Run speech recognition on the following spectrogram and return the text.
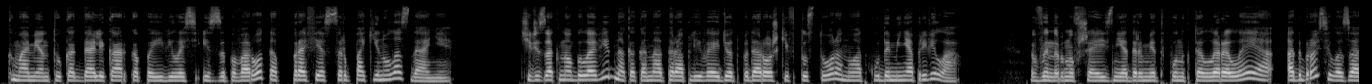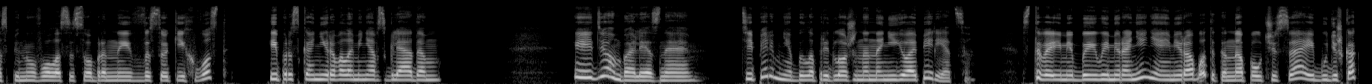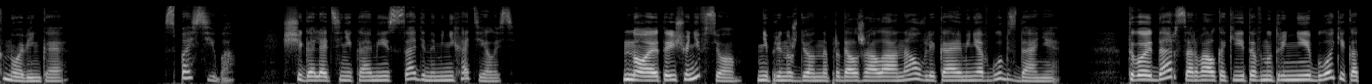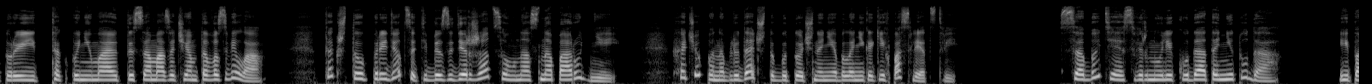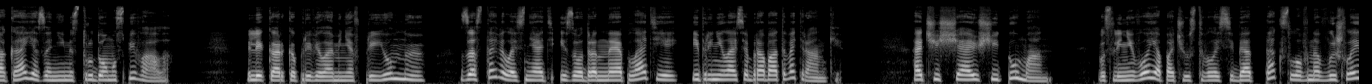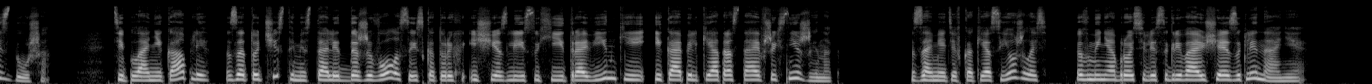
К моменту, когда лекарка появилась из-за поворота, профессор покинула здание. Через окно было видно, как она торопливо идет по дорожке в ту сторону, откуда меня привела. Вынырнувшая из недр медпункта Лорелея отбросила за спину волосы, собранные в высокий хвост, и просканировала меня взглядом. Идем, болезная. Теперь мне было предложено на нее опереться. С твоими боевыми ранениями работа-то на полчаса, и будешь как новенькая. Спасибо. Щеголять синяками и ссадинами не хотелось. Но это еще не все, непринужденно продолжала она, увлекая меня вглубь здания. Твой дар сорвал какие-то внутренние блоки, которые, так понимаю, ты сама зачем-то возвела. Так что придется тебе задержаться у нас на пару дней. Хочу понаблюдать, чтобы точно не было никаких последствий. События свернули куда-то не туда. И пока я за ними с трудом успевала. Лекарка привела меня в приемную, заставила снять изодранное платье и принялась обрабатывать ранки. Очищающий туман. После него я почувствовала себя так, словно вышла из душа. Тепла ни капли, зато чистыми стали даже волосы, из которых исчезли и сухие травинки, и капельки от растаявших снежинок. Заметив, как я съежилась, в меня бросили согревающее заклинание.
